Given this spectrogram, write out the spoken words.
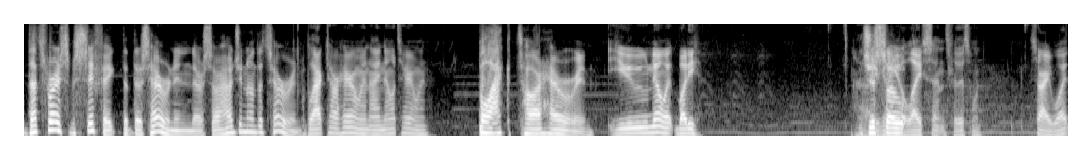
That's very specific that there's heroin in there, sir. How'd you know that's heroin? Black tar heroin. I know it's heroin. Black tar heroin. You know it, buddy. Uh, Just you're gonna get so- a life sentence for this one. Sorry, what?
